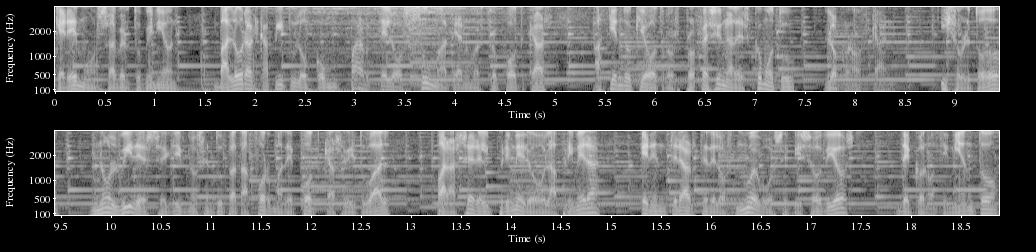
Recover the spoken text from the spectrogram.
Queremos saber tu opinión. Valora el capítulo, compártelo, súmate a nuestro podcast haciendo que otros profesionales como tú lo conozcan. Y sobre todo, no olvides seguirnos en tu plataforma de podcast habitual para ser el primero o la primera en enterarte de los nuevos episodios de Conocimiento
